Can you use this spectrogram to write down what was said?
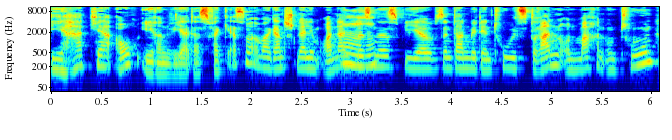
die hat ja auch ihren Wert. Das vergessen wir immer ganz schnell im Online-Business. Mhm. Wir sind dann mit den Tools dran und machen und tun.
